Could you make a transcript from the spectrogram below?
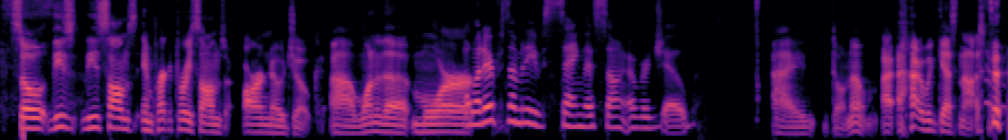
So these these psalms, imprecatory psalms, are no joke. Uh, one of the more I wonder if somebody sang this song over Job. I don't know. I, I would guess not.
